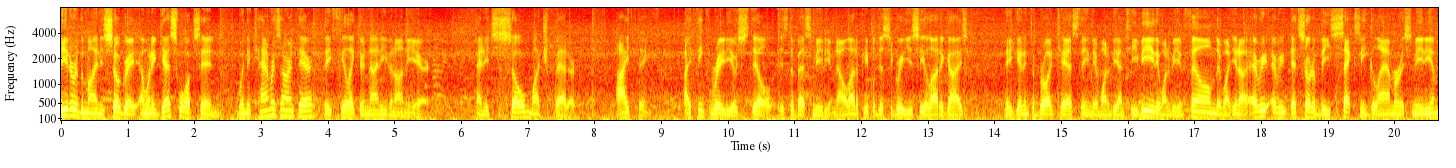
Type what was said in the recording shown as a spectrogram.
Theater of the mind is so great, and when a guest walks in, when the cameras aren't there, they feel like they're not even on the air. And it's so much better, I think. I think radio still is the best medium. Now, a lot of people disagree. You see a lot of guys, they get into broadcasting, they want to be on TV, they want to be in film, they want, you know, every, every, that's sort of the sexy, glamorous medium.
